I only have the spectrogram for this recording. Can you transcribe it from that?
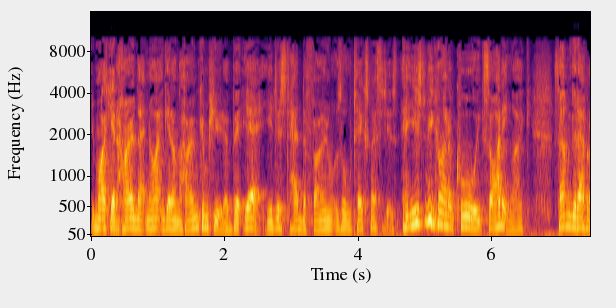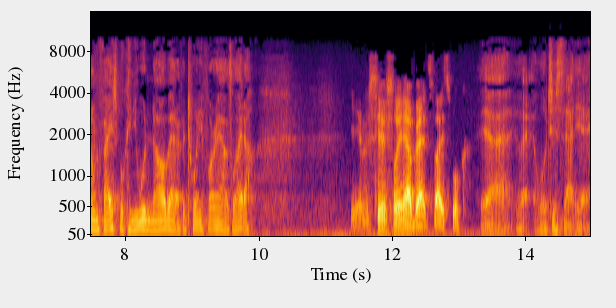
you might get home that night and get on the home computer. But yeah, you just had the phone. It was all text messages, and it used to be kind of cool, exciting. Like something could happen on Facebook and you wouldn't know about it for 24 hours later. Yeah, but seriously, how bad's Facebook? Yeah, yeah, well, just that. Yeah,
